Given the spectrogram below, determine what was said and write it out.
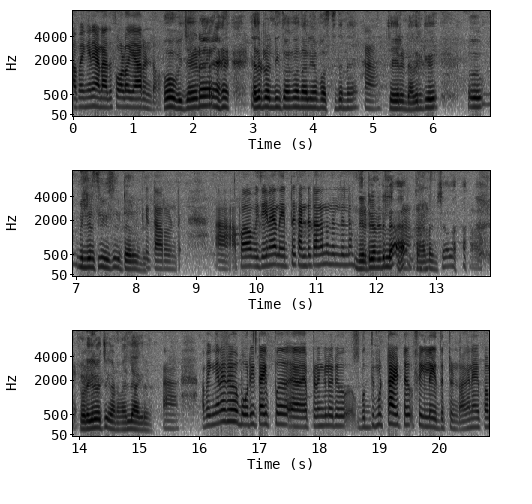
അപ്പോൾ എങ്ങനെയാണ് അത് ഫോളോ ചെയ്യാറുണ്ടോ? ഓ വിജയുടെ ഏത് ട്രെൻഡിങ് സോങ് വന്നാലും ഞാൻ ഫസ്റ്റ് തന്നെ ചെയ്യലുണ്ട്. അതെനിക്ക് മില്യൺസ് വ്യൂസ് കിട്ടാറുണ്ട്. കിട്ടാറുണ്ട്. അപ്പോൾ വിജയനെ നേരിട്ട് കണ്ടിട്ട് അങ്ങനെ ഒന്നുമില്ലല്ലോ നേരിട്ട് കണ്ടിട്ടില്ല. കാണണം എവിടെയെങ്കിലും വെച്ച് കാണാം. വലിയ ആഗ്രഹം. അപ്പോൾ ഇങ്ങനെ ഒരു ബോഡി ടൈപ്പ് എപ്പോഴെങ്കിലും ഒരു ബുദ്ധിമുട്ടായിട്ട് ഫീൽ ചെയ്തിട്ടുണ്ടോ? അങ്ങനെ ഇപ്പം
